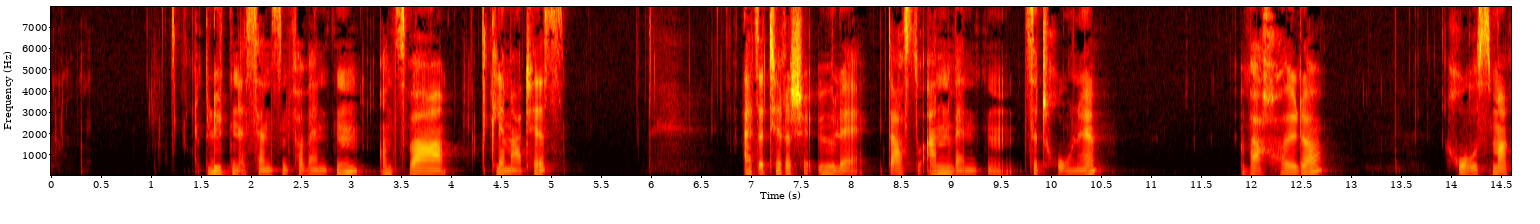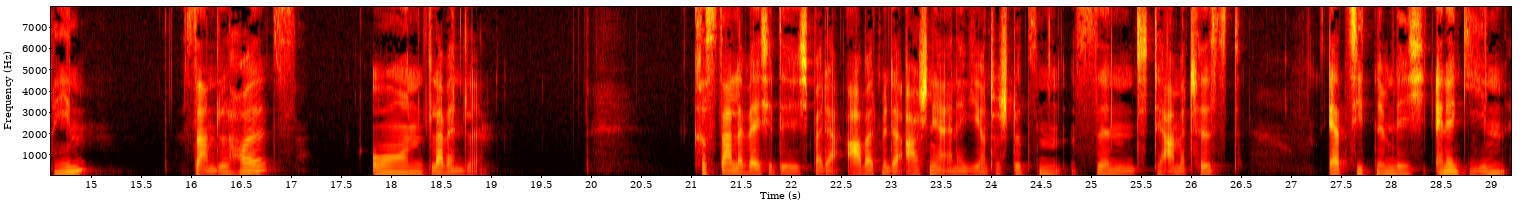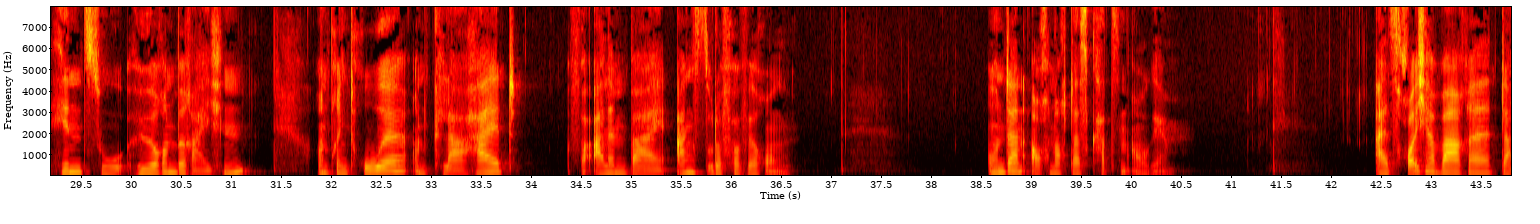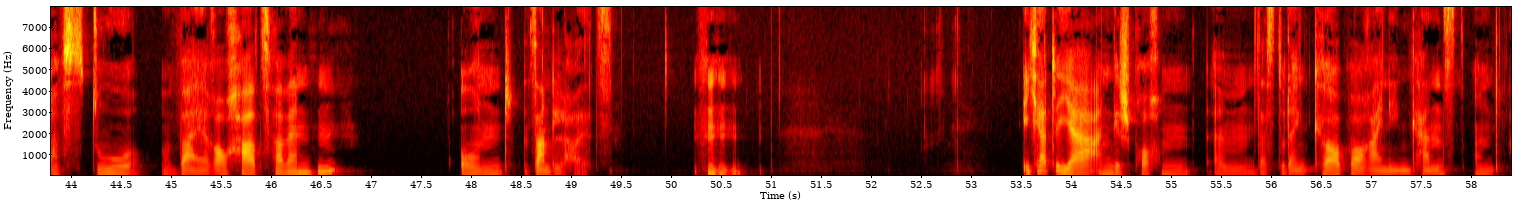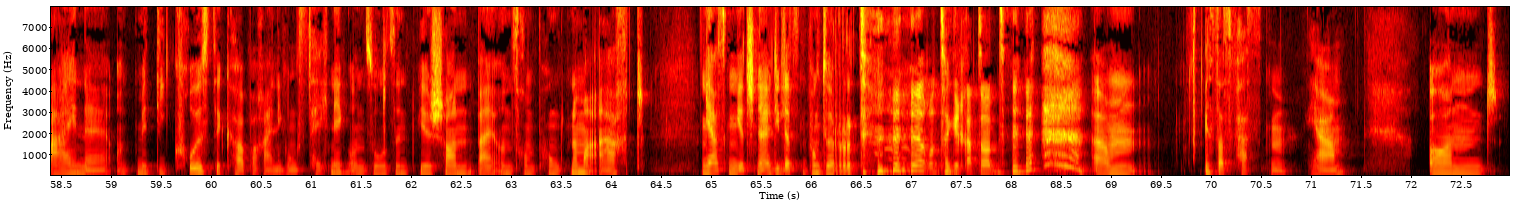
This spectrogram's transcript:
Blütenessenzen verwenden, und zwar Clematis. Als ätherische Öle darfst du anwenden Zitrone, Wacholder, Rosmarin, Sandelholz und Lavendel. Kristalle, welche dich bei der Arbeit mit der Arschnia-Energie unterstützen, sind der Amethyst. Er zieht nämlich Energien hin zu höheren Bereichen und bringt Ruhe und Klarheit, vor allem bei Angst oder Verwirrung. Und dann auch noch das Katzenauge. Als Räucherware darfst du Weihrauchharz verwenden und Sandelholz. Ich hatte ja angesprochen, ähm, dass du deinen Körper reinigen kannst und eine und mit die größte Körperreinigungstechnik und so sind wir schon bei unserem Punkt Nummer 8. Ja, es ging jetzt schnell, die letzten Punkte runtergerattert. ähm, ist das Fasten, ja. Und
